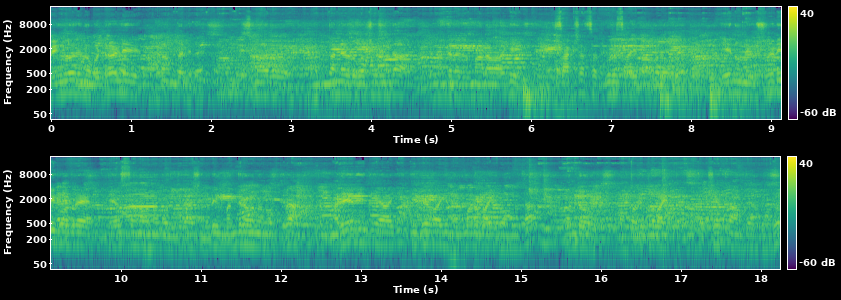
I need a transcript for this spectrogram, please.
ಬೆಂಗಳೂರಿನ ಒಡ್ರಹಳ್ಳಿ ಗ್ರಾಮದಲ್ಲಿದೆ. ಸುಮಾರು ಹತ್ತನ್ನೆರಡು ವರ್ಷದಿಂದ ಮಂದಿರ ನಿರ್ಮಾಣವಾಗಿ ಸಾಕ್ಷಾತ್ ಸದ್ಗುರು ಸಾಯಿಬಾಬರವರು. ಏನು ನೀವು ಶಿರಡಿಗೆ ಹೋದರೆ ದೇವಸ್ಥಾನವನ್ನು ನೋಡ್ತೀರಾ, ಶಿರಡಿ ಮಂದಿರವನ್ನು ನೋಡ್ತೀರಾ, ಅದೇ ರೀತಿಯಾಗಿ ದಿವ್ಯವಾಗಿ ನಿರ್ಮಾಣವಾಗಿರುವಂಥ ಒಂದು ಪವಿತ್ರವಾಗಿರ್ತಕ್ಕಂಥ ಕ್ಷೇತ್ರ ಅಂತ ಹೇಳ್ಬೋದು.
